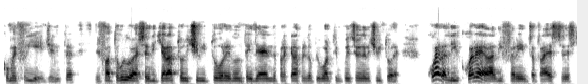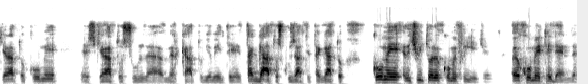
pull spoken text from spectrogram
come free agent, il fatto che lui voleva essere dichiarato ricevitore e non tight end perché era preso più volte in posizione di ricevitore. Qual qual era la differenza tra essere schierato come eh, schierato sul mercato, ovviamente, taggato, scusate, taggato come ricevitore o come free agent, eh, o come tight end.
